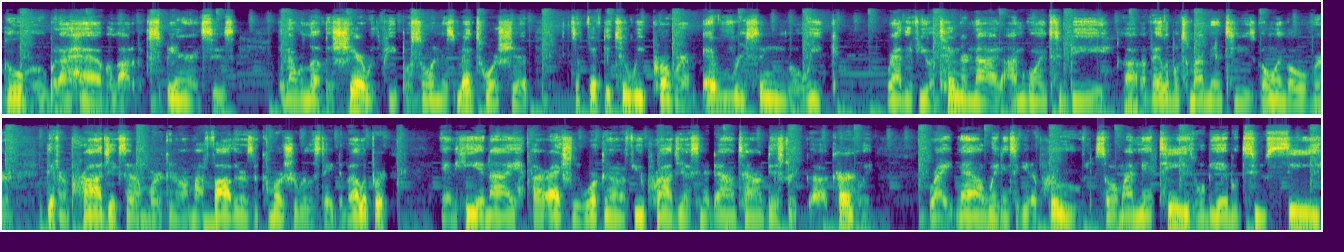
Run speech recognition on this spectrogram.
guru, but I have a lot of experiences that I would love to share with people. So in this mentorship, it's a 52 week program every single week. Rather, if you attend or not, I'm going to be uh, available to my mentees, going over different projects that I'm working on. My father is a commercial real estate developer and he and I are actually working on a few projects in the downtown district uh, currently, right now, waiting to get approved. So my mentees will be able to see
